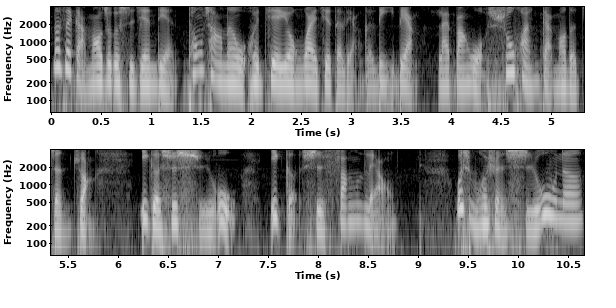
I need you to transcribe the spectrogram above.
那在感冒这个时间点，通常呢，我会借用外界的两个力量来帮我舒缓感冒的症状，一个是食物，一个是方疗。为什么会选食物呢？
